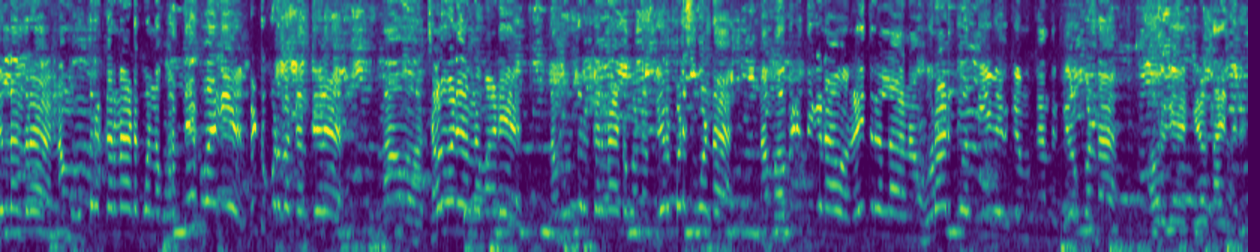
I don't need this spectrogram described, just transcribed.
ಇಲ್ಲಾಂದ್ರೆ ನಮ್ಮ ಉತ್ತರ ಕರ್ನಾಟಕವನ್ನು ಪ್ರತ್ಯೇಕವಾಗಿ ಬಿಟ್ಟು ಕೊಡ್ಬೇಕಂತೇಳಿ ನಾವು ಚಳವಳಿಯನ್ನ ಮಾಡಿ ನಮ್ಮ ಉತ್ತರ ಕರ್ನಾಟಕವನ್ನು ಬೇರ್ಪಡಿಸಿಕೊಂಡ ನಮ್ಮ ಅಭಿವೃದ್ಧಿಗೆ ನಾವು ರೈತರೆಲ್ಲ ನಾವು ಹೋರಾಡ್ತೀವಿ ಈ ವೇದಿಕೆ ಮುಖಾಂತರ ಕೇಳ್ಕೊಂಡ ಅವ್ರಿಗೆ ಕೇಳ್ತಾ ಇದ್ದೀನಿ.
